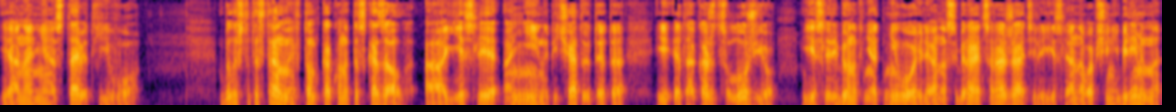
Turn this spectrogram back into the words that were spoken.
и она не оставит его? Было что-то странное в том, как он это сказал, а если они напечатают это, и это окажется ложью, если ребенок не от него, или она собирается рожать, или если она вообще не беременна,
